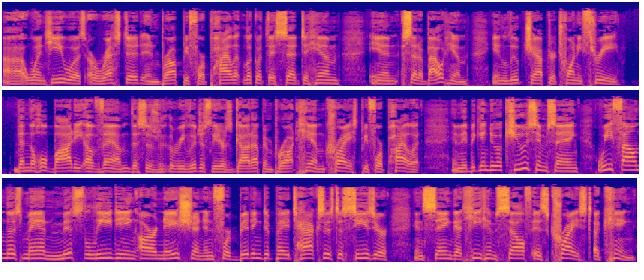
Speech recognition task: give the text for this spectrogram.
uh, when he was arrested and brought before Pilate. Look what they said to him in said about him in Luke chapter 23. Then the whole body of them, this is the religious leaders, got up and brought him, Christ, before Pilate. And they began to accuse him, saying, We found this man misleading our nation and forbidding to pay taxes to Caesar, and saying that he himself is Christ, a king.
